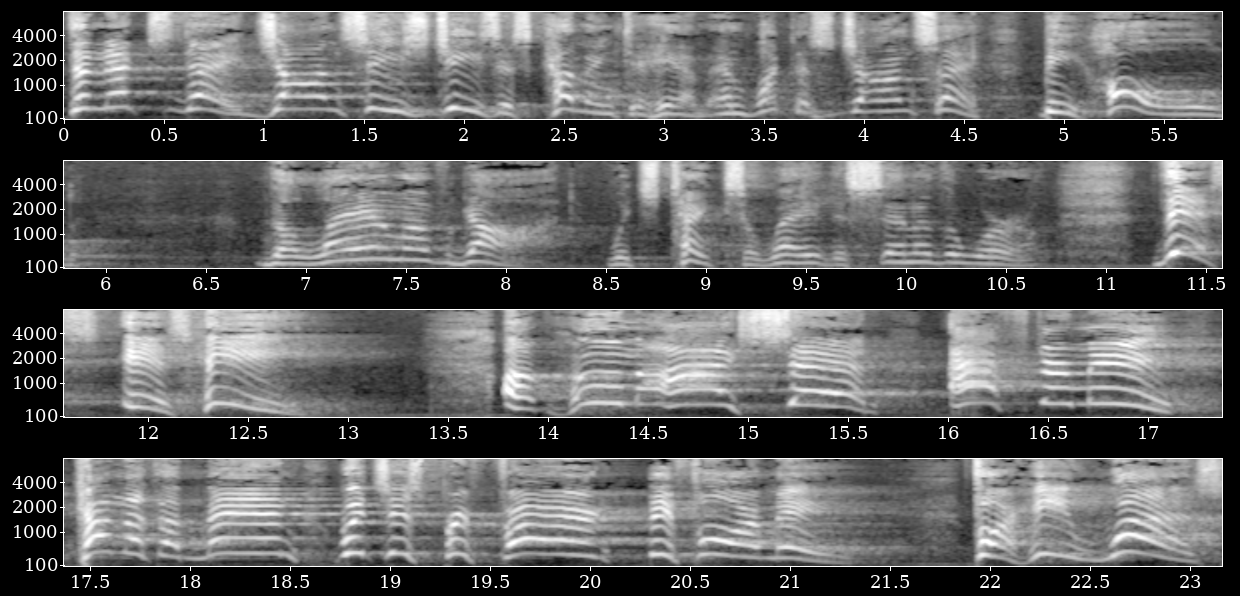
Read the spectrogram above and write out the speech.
The next day, John sees Jesus coming to him. And what does John say? Behold, the Lamb of God, which takes away the sin of the world. This is he of whom I said, After me cometh a man which is preferred before me for he was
